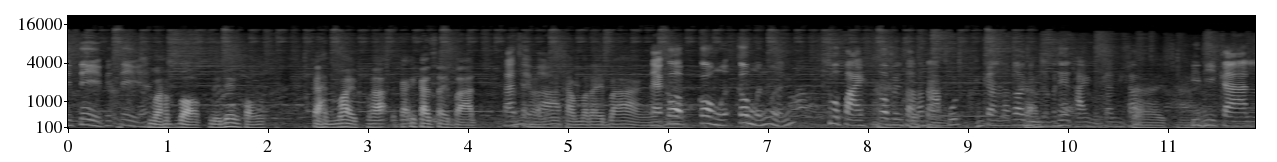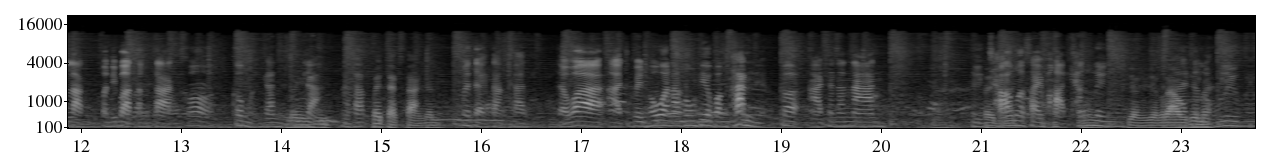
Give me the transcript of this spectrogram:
พิตตี้พิตตี้ฮะมาบอกในเรื่องของ การไหว้พระการใส่บาตรการใส่บาต้อตงรทำอะไรบ้างแต่ก็ก็เหมือนก็เหมือนเหมือนทั่วไปก็เป็นศาสนาทั่วไปพุทธเหมือนกันแล้วก็คอรับยู่ในประเทศไทยเหมือนกันครับ ใช่ใช่ พิธีการหลักปฏิบัติต่างๆ ก็ก็เหมือนกันทุกอย่างนะครับ ไม่แตกต่างกัน ไม่แตกต่างกัน แต่ว่าอาจจะเป็นเพราะว่านักท่องเที่ยวบางท่านเนี่ยก็อาจจะนานๆตื่นเช้ามาใส่บาตรครั้งหนึ่งอย่างอย่างเราอาจใช่จะไหหมลงลืมไป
